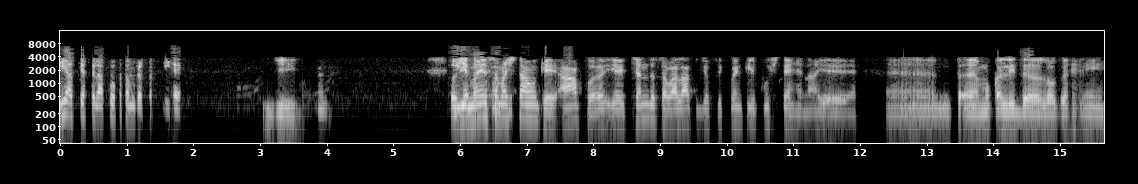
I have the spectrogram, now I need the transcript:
ही आपके इख्तिलाफ को खत्म कर सकती है। जी। तो ये मैं समझता हूँ कि आप ये चंद सवालात जो फ्रिक्वेंटली पूछते हैं ना ये मुकल्लिद लोग हैं नहीं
